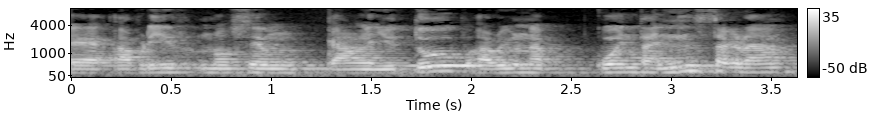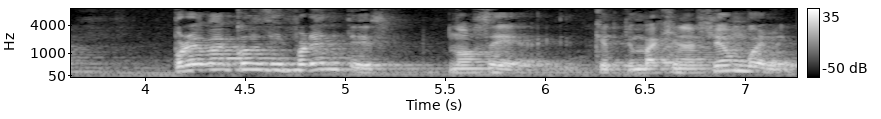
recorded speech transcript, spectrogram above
eh, abrir, no sé, un canal de YouTube, abrir una cuenta en Instagram. Prueba cosas diferentes. No sé, que tu imaginación vuele.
